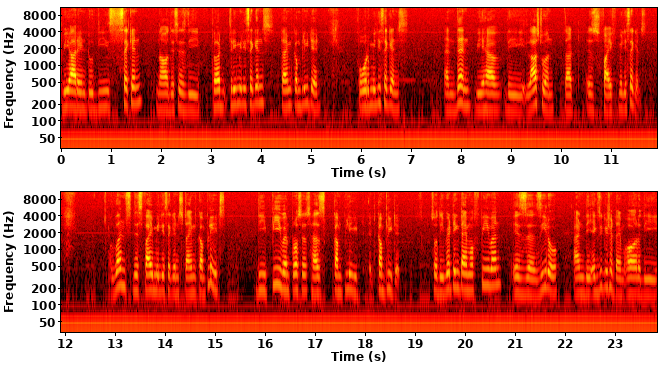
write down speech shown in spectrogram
we are into the second. Now this is the third 3 milliseconds time completed 4 milliseconds. And then we have the last one that is 5 milliseconds. Once this 5 milliseconds time completes the P1 process has complete completed. So the waiting time of P1 is uh, 0 and the execution time or the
